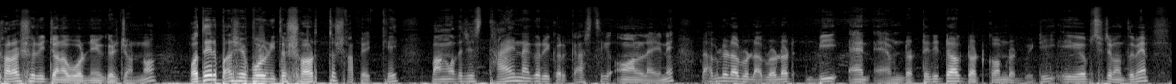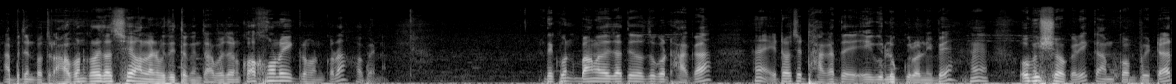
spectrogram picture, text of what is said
সরাসরি জনবল নিয়োগের জন্য। পদের পাশে বর্ণিত শর্ত সাপেক্ষে বাংলাদেশের স্থায়ী নাগরিকের কাছ থেকে অনলাইনে W W W dot BNM dot Teletalk dot com dot BT এই ওয়েবসাইটের মাধ্যমে আবেদনপত্র আহ্বান করা যাচ্ছে। অনলাইন ব্যতীত কিন্তু আবেদন কখনোই গ্রহণ করা হবে না। দেখুন, বাংলাদেশ জাতীয় জাদুঘর ঢাকা হ্যাঁ এটা হচ্ছে ঢাকাতে এই লোকগুলো নিবে হ্যাঁ। অফিস সহকারী কাম কম্পিউটার,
